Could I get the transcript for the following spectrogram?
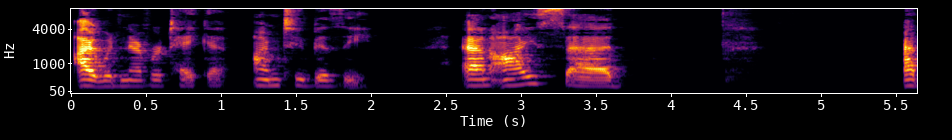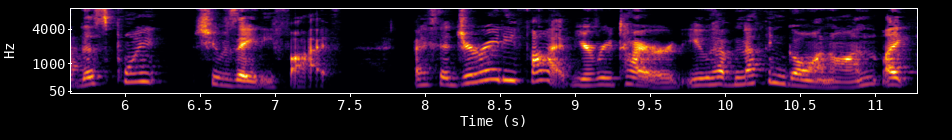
I would never take it. I'm too busy. And I said, at this point, she was 85. I said, You're 85. You're retired. You have nothing going on. Like,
